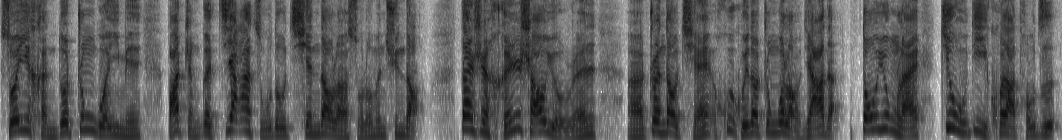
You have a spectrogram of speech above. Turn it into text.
所以很多中国移民把整个家族都迁到了所罗门群岛。但是很少有人，呃，赚到钱会回到中国老家的，都用来就地扩大投资。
